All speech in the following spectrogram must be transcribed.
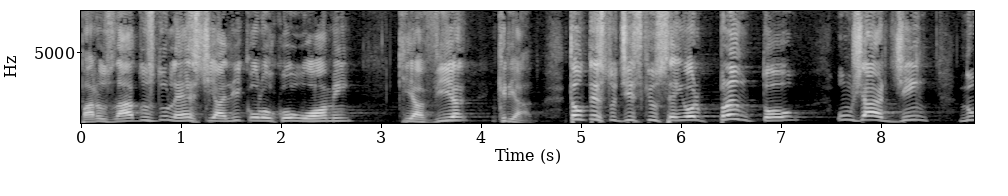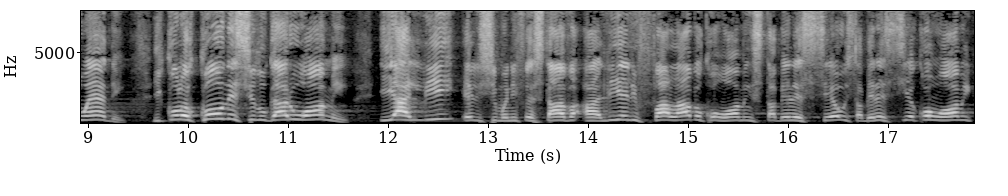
para os lados do leste, e ali colocou o homem que havia criado. Então o texto diz que o Senhor plantou um jardim no Éden e colocou nesse lugar o homem, e ali ele se manifestava, ali ele falava com o homem, estabeleceu, estabelecia com o homem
